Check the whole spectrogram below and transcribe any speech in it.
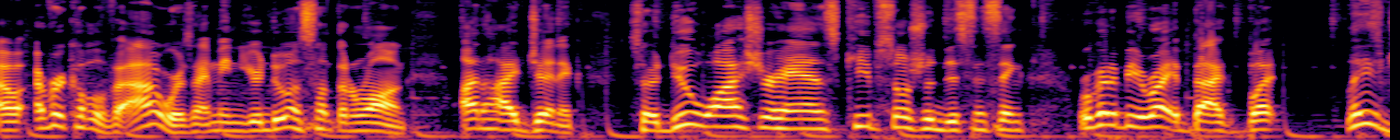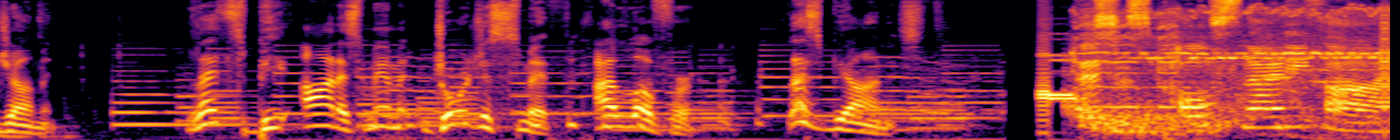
Uh, every couple of hours, I mean, you're doing something wrong, unhygienic. So do wash your hands. Keep social distancing. We're gonna be right back. But, ladies and gentlemen, let's be honest, man. Georgia Smith, I love her. Let's be honest. This is Pulse 95.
